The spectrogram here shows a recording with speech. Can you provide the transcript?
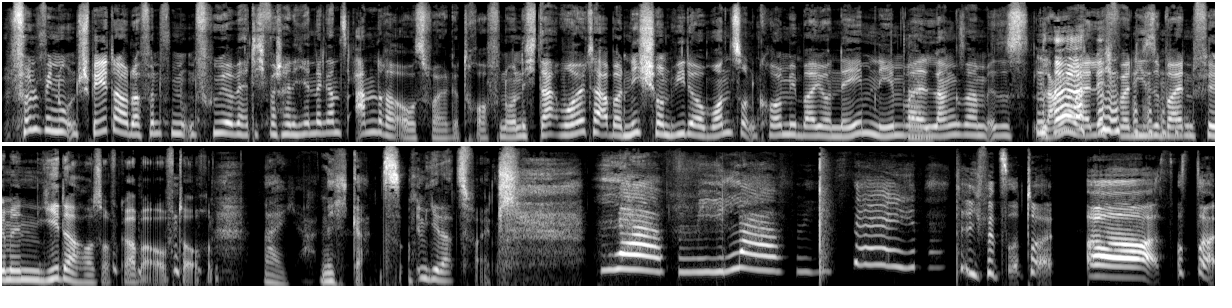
Fünf Minuten später oder fünf Minuten früher hätte ich wahrscheinlich eine ganz andere Auswahl getroffen. Und ich da, wollte aber nicht schon wieder Once und Call Me By Your Name nehmen, weil langsam ist es langweilig, weil diese beiden Filme in jeder Hausaufgabe auftauchen. Naja, nicht ganz. In jeder zweiten. Love me, love me, say that. Ich find's so toll. Oh, ist das toll.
